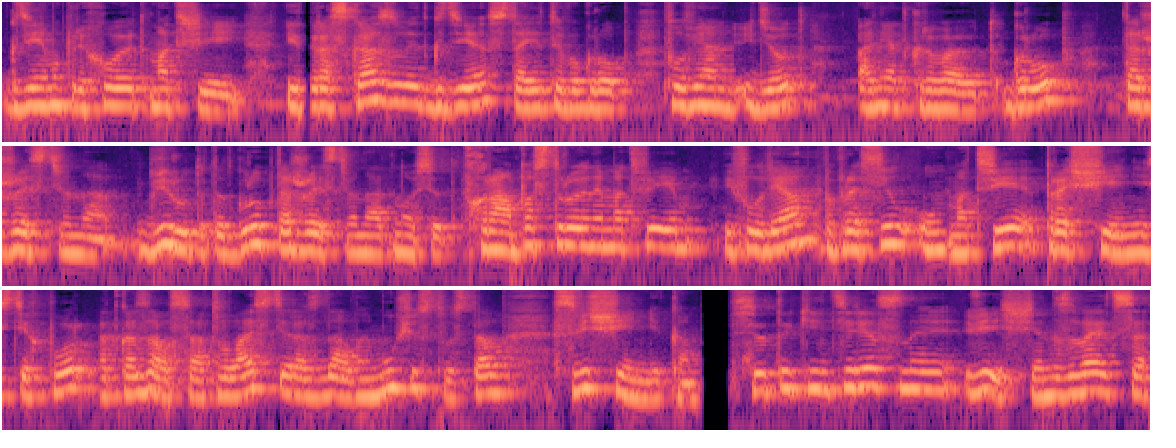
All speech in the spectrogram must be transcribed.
где ему приходит Матфей и рассказывает, где стоит его гроб. Фулвиан идет, они открывают гроб, торжественно берут этот гроб, торжественно относят в храм, построенный Матфеем. И Фулвиан попросил у Матфея прощения. с тех пор отказался от власти, раздал имущество, стал священником. Все-таки интересные вещи. Называется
